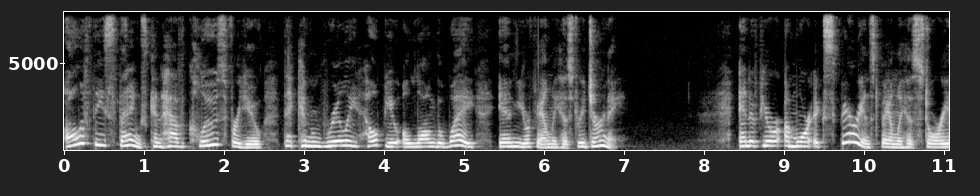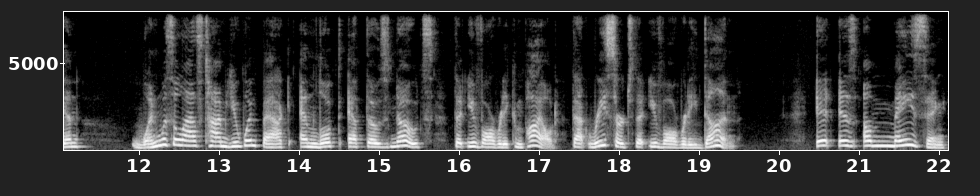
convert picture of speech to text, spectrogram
All of these things can have clues for you that can really help you along the way in your family history journey. And if you're a more experienced family historian, when was the last time you went back and looked at those notes that you've already compiled, that research that you've already done? It is amazing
